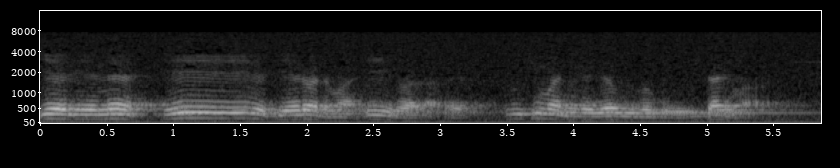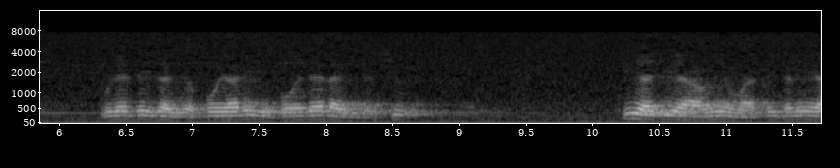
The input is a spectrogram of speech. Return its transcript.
ကျယ်ရင်လည်းအေးတဲ့ကျယ်တော့ဓမ္မအေးသွားတာပဲသူရှိမှနေတဲ့ယောဂီပုဂ္ဂိုလ်ဒီတိုင်းမှာဘုရားသိစ္စာပြီးပေါ်ရလေးပေါ်သေးလိုက်ပြီးတော့ရှုကြည့်ရကြည့်ရအောင်လို့မှစိတ်ကလေးက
